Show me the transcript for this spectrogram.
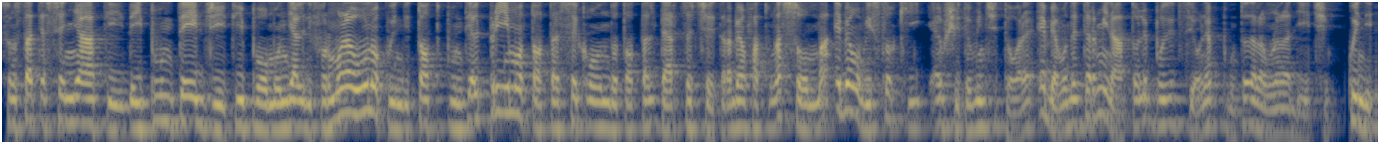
sono stati assegnati dei punteggi tipo mondiale di Formula 1, quindi tot punti al primo, tot al secondo, tot al terzo, eccetera. Abbiamo fatto una somma e abbiamo visto chi è uscito vincitore e abbiamo determinato le posizioni appunto dalla 1 alla 10. Quindi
